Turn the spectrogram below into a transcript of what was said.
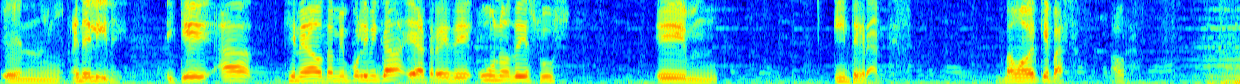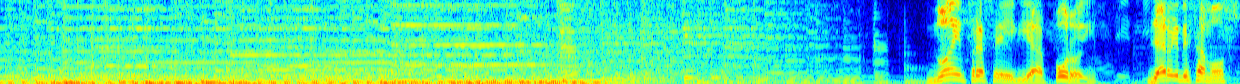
en, en el INE y que ha generado también polémica eh, a través de uno de sus eh, integrantes. Vamos a ver qué pasa ahora. No hay frase del día por hoy. Ya regresamos.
